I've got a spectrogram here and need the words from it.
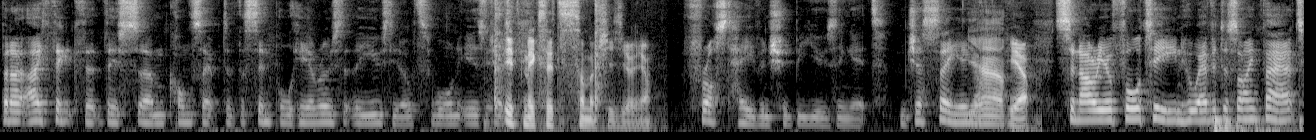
but I, I think that this um, concept of the simple heroes that they used in Oathsworn is just It makes it so much easier. Yeah. Frosthaven should be using it. I'm just saying. yeah. Yeah. Scenario 14, whoever designed that,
